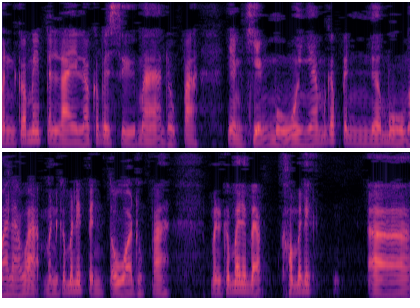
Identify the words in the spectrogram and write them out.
มันก็ไม่เป็นไรเราก็ไปซื้อมาถูกปะอย่างเขียงหมูอย่างเงี้ยมันก็เป็นเนื้อหมูมาแล้วอะมันก็ไม่ได้เป็นตัวถูกปะมันก็ไม่ได้แบบเขาไม่ได้เอ่อ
